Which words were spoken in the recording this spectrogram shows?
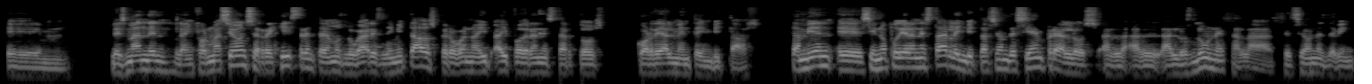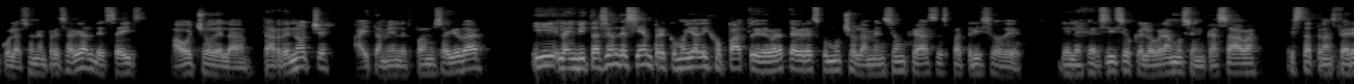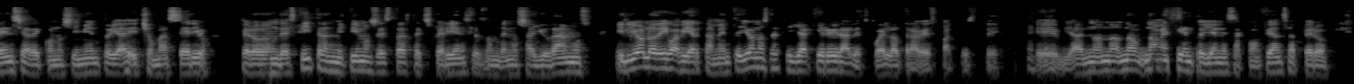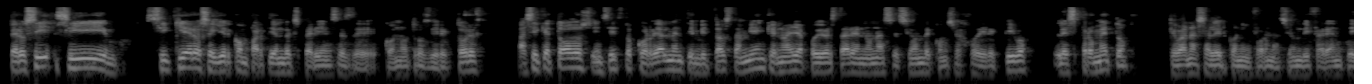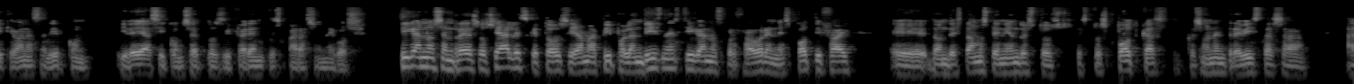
em, les manden la información, se registren, tenemos lugares limitados, pero bueno, ahí, ahí podrán estar todos cordialmente invitados. También, eh, si no pudieran estar, la invitación de siempre a los, a, los lunes a las sesiones de vinculación empresarial de 6 a 8 de la tarde-noche. Ahí también les podemos ayudar. Y la invitación de siempre, como ya dijo Pato, y de verdad te agradezco mucho la mención que haces, Patricio, de, del ejercicio que logramos en Casaba, esta transferencia de conocimiento, ya dicho más serio, pero donde sí transmitimos estas experiencias, donde nos ayudamos. Y yo lo digo abiertamente, yo no sé si ya quiero ir a la escuela otra vez, Pato, este, eh, no, no, no, no me siento ya en esa confianza, pero, pero sí, sí, sí quiero seguir compartiendo experiencias de, con otros directores. Así que todos, insisto, cordialmente invitados también, que no haya podido estar en una sesión de consejo directivo, les prometo que van a salir con información diferente y que van a salir con ideas y conceptos diferentes para su negocio. Síganos en redes sociales, que todo se llama People and Business. Síganos, por favor, en Spotify, eh, donde estamos teniendo estos, estos podcasts, que son entrevistas a,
